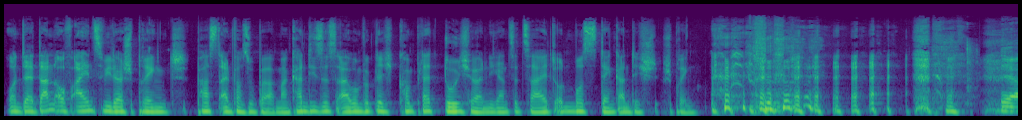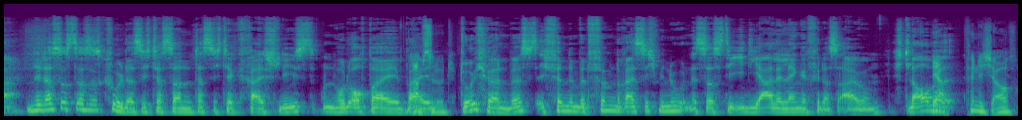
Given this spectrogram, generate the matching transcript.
und der dann auf eins wieder springt, passt einfach super. Man kann dieses Album wirklich komplett durchhören die ganze Zeit und muss Denk an dich springen. ja, nee, das ist, das ist cool, dass sich das dann, dass sich der Kreis schließt und wo du auch bei, bei Durchhören bist. Ich finde, mit 35 Minuten ist das die ideale Länge für das Album. Ich glaube. Ja, finde ich auch.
